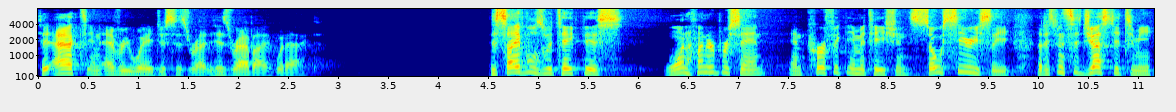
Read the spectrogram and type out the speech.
to act in every way just as his rabbi would act. Disciples would take this 100% and perfect imitation so seriously that it's been suggested to me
